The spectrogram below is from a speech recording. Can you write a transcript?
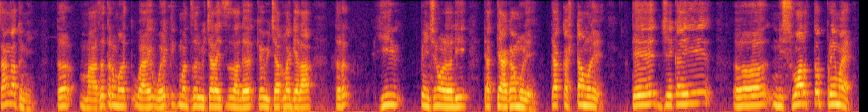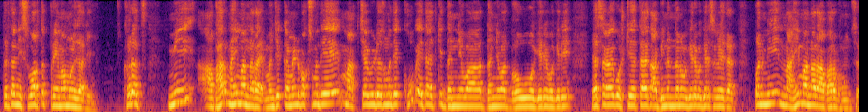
सांगा तुम्ही. तर माझं तर मत वै वैयक्तिक मत जर विचारायचं झालं किंवा विचारला गेला तर ही पेन्शन वाढ झाली त्या त्यागामुळे त्या कष्टामुळे ते जे काही निस्वार्थ प्रेम आहे तर त्या निस्वार्थ प्रेमामुळे झाली. खरंच मी आभार नाही मानणार आहे. म्हणजे कमेंट बॉक्समध्ये मागच्या व्हिडिओजमध्ये खूप येत आहेत की धन्यवाद धन्यवाद भाऊ वगैरे वगैरे. या सगळ्या गोष्टी येत आहेत. अभिनंदन वगैरे वगैरे सगळे येतात पण मी नाही मानणार आभार भाऊंचं.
